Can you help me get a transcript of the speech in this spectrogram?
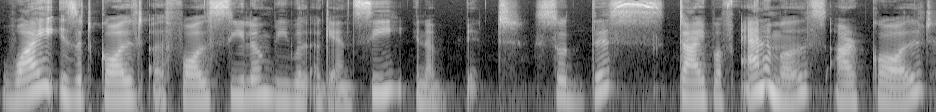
why is it called a false coelom? We will again see in a bit. So this type of animals are called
